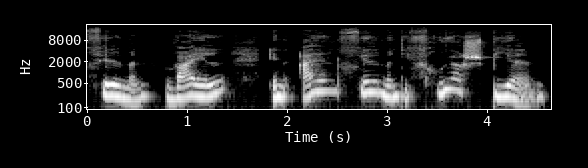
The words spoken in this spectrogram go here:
Filmen, weil in allen Filmen, die früher spielen,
